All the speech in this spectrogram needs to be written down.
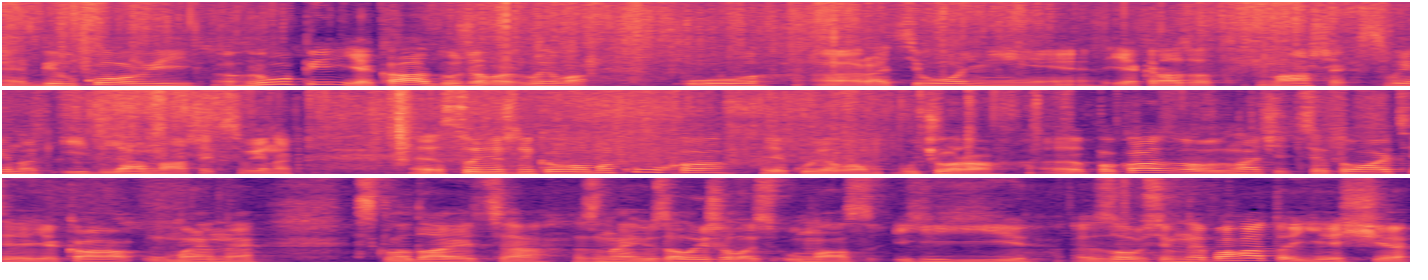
е, білковій групі, яка дуже важлива у е, раціоні якраз от наших свинок і для наших свинок. Е, Соняшникова макуха, яку я вам учора е, показував, значить ситуація, яка у мене складається з нею. Залишилось у нас її зовсім небагато. Є ще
